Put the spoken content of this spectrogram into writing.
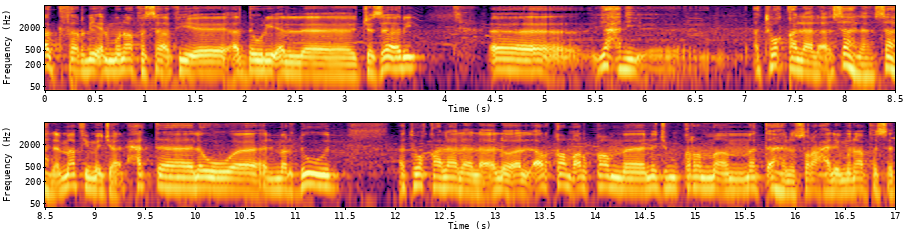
أكثر للمنافسة في آه، الدوري الجزائري. يعني أتوقع لا لا سهلة سهلة ما في مجال. حتى لو المردود أتوقع لا لا لا الأرقام أرقام نجم مقرن ما, ما تاهلوا صراحة لمنافسة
